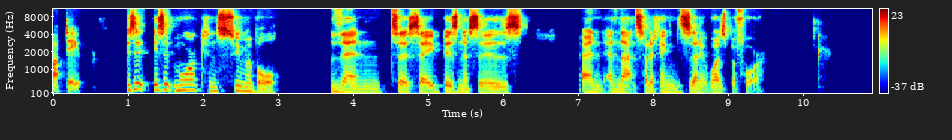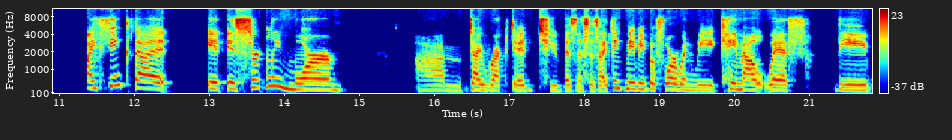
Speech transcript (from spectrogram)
update. Is it is it more consumable than to say businesses and and that sort of things than it was before? I think that it is certainly more um, directed to businesses. I think maybe before when we came out with the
